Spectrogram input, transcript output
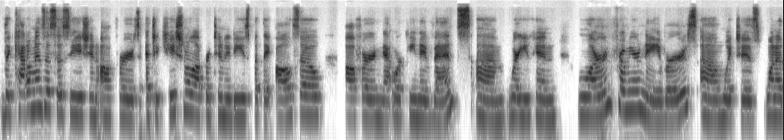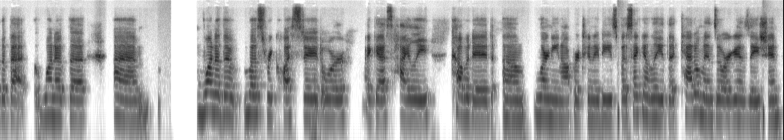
the cattlemen's association offers educational opportunities, but they also offer networking events um, where you can learn from your neighbors, um, which is one of the be- one of the um, one of the most requested or I guess highly coveted um, learning opportunities. But secondly, the Cattlemen's Organization,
